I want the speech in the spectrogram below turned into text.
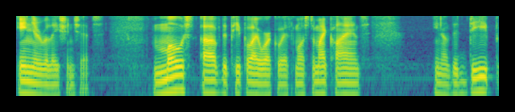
in your relationships. Most of the people I work with, most of my clients, you know, the deep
